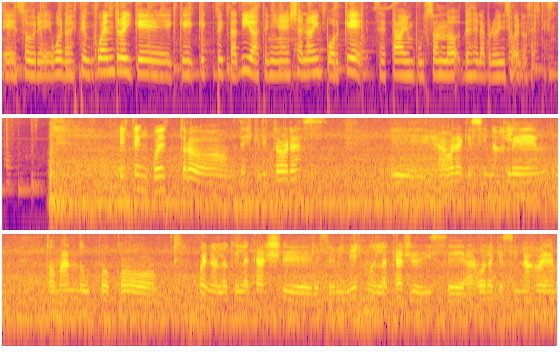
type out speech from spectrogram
eh, sobre, bueno, este encuentro y qué, qué- qué expectativas tenía ella, ¿no? Y por qué se estaba impulsando desde la provincia de Buenos Aires. Este encuentro de escritoras, eh, ahora que sí nos leen, tomando un poco, bueno, lo que la calle, el feminismo en la calle dice, ahora que sí nos ven,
